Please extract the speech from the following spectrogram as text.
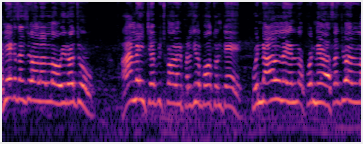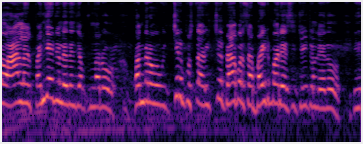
అనేక సచివాలయాల్లో ఈరోజు ఆన్లైన్ చేయించుకోవాలని ప్రజలు పోతుంటే కొన్ని ఆన్లైన్లో కొన్ని సచివాలయాల్లో ఆన్లైన్ పనిచేయడం లేదని చెప్తున్నారు. కొందరు ఇచ్చిన పుస్తకం ఇచ్చిన పేపర్స్ బయట పారేసి చేయటం లేదు. ఇది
